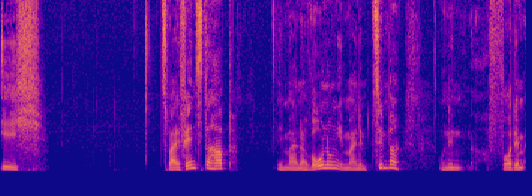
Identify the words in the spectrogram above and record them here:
ich zwei Fenster habe in meiner Wohnung, in meinem Zimmer und in, vor dem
